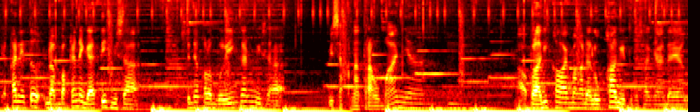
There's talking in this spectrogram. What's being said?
ya kan itu dampaknya negatif bisa maksudnya kalau bullying kan bisa bisa kena traumanya Hmm. apalagi kalau emang ada luka gitu misalnya ada yang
